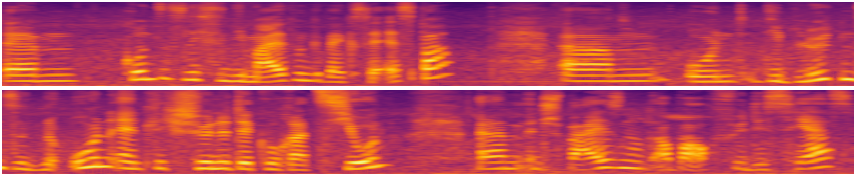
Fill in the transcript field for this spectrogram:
ähm, grundsätzlich sind die Malvengewächse essbar. Ähm, und die Blüten sind eine unendlich schöne Dekoration ähm, in Speisen und aber auch für Desserts.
